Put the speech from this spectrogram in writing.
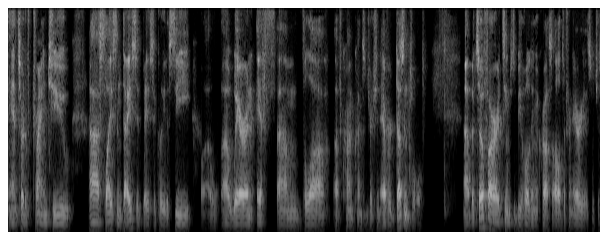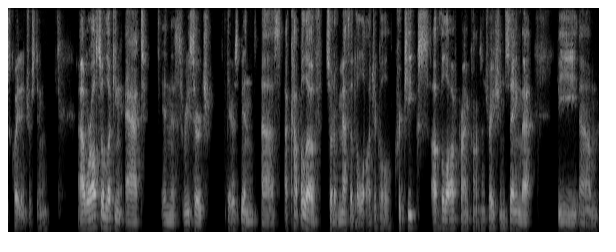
and sort of trying to uh, slice and dice it basically to see uh, uh, where and if um, the law of crime concentration ever doesn't hold. Uh, but so far, it seems to be holding across all different areas, which is quite interesting. Uh, we're also looking at, in this research, there's been uh, a couple of sort of methodological critiques of the law of crime concentration, saying that the um,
